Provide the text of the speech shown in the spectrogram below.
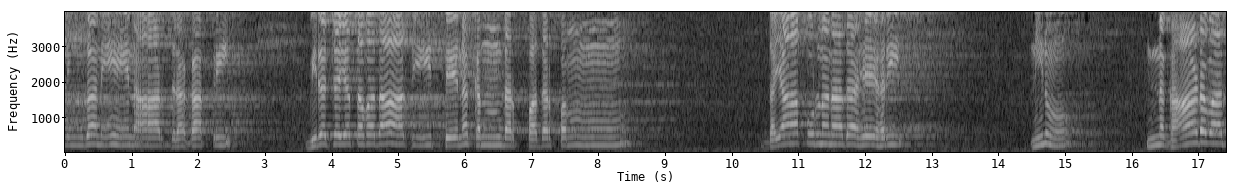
ಲಿಂಗನೇನಾರ್ದ್ರ ಗಾತ್ರಿ. ವಿರಚಯ ತವದಾಸೀತ್ತೇನ ಕಂದರ್ಪದರ್ಪಂ ದಯಾಪೂರ್ಣನಾದ ಹೇ ಹರಿ, ನೀನು ನಿನ್ನ ಗಾಢವಾದ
